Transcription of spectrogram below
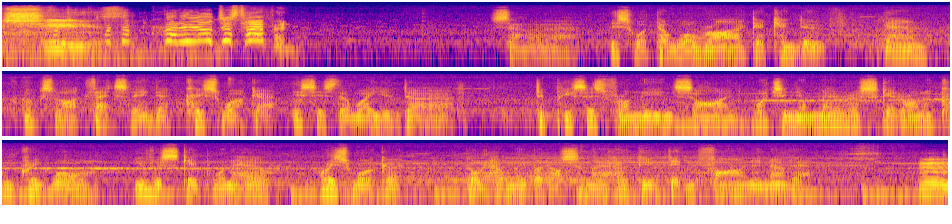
Jeez. What the bloody hell just happened? So, uh, this is what the wall rider can do. Down. Looks like that's the end of Chris Walker. This is the way you die. To pieces from the inside, watching your mirror scatter on a concrete wall. You've escaped one hell. Chris Walker. God help me, but I somehow hope you didn't find another. Hmm.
